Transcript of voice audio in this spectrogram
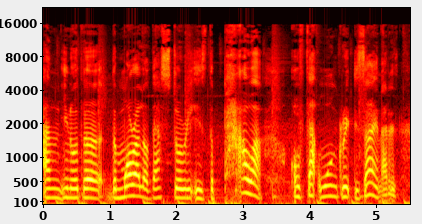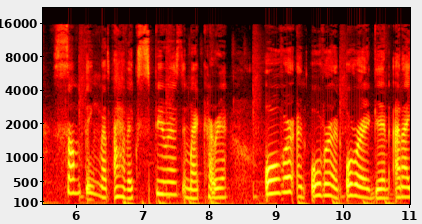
and you know the the moral of that story is the power of that one great design that is something that i have experienced in my career over and over and over again and i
